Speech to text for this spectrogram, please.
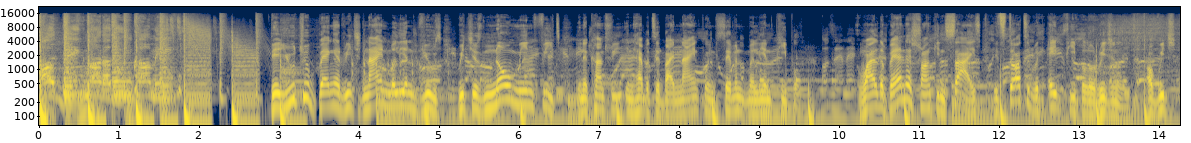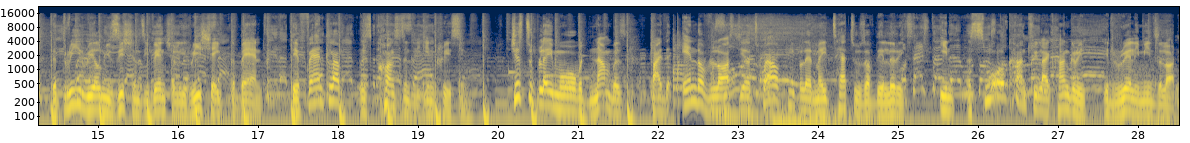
Addig maradunk, amíg Their YouTube banger reached 9 million views, which is no mean feat in a country inhabited by 9.7 million people. While the band has shrunk in size, it started with 8 people originally, of which the three real musicians eventually reshaped the band. Their fan club is constantly increasing. Just to play more with numbers, by the end of last year, 12 people had made tattoos of their lyrics. In a small country like Hungary, it really means a lot.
